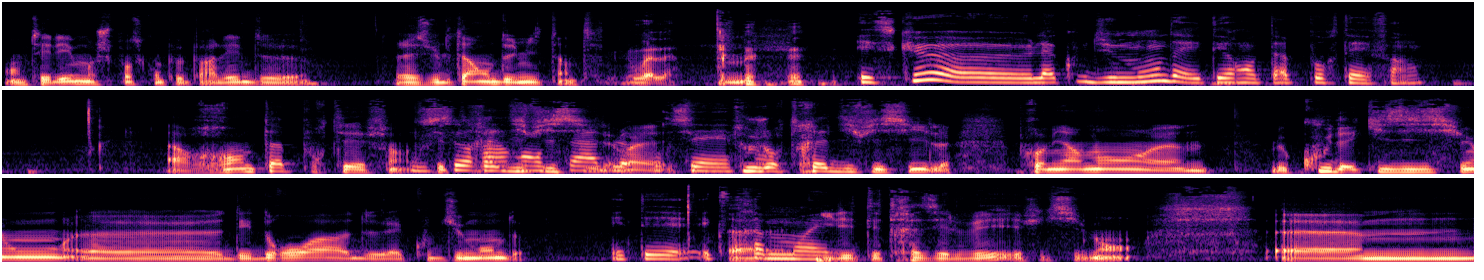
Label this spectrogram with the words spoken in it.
En télé, moi je pense qu'on peut parler de résultats en demi-teinte. Voilà. Est-ce que euh, la Coupe du Monde a été rentable pour TF1 alors rentable pour TF1, c'est très difficile. Ouais, c'est toujours très difficile. Premièrement, euh, le coût d'acquisition euh, des droits de la Coupe du Monde était extrêmement euh, élevé. Il était très élevé, effectivement. Euh,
